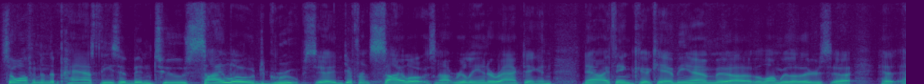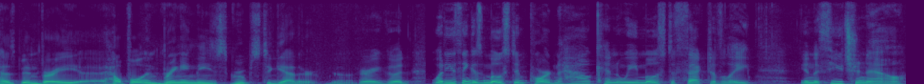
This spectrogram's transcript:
so often in the past, these have been two siloed groups, uh, different silos, not really interacting. And now I think uh, KIBM, uh, along with others, uh, ha has been very uh, helpful in bringing these groups together. Very good. What do you think is most important? How can we most effectively, in the future now,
